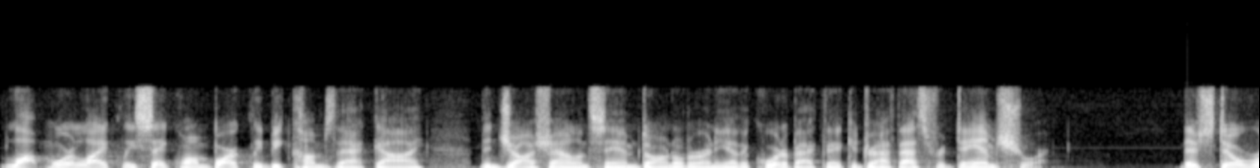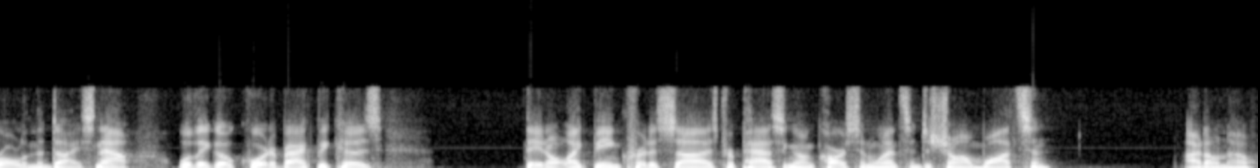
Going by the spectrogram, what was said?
lot more likely Saquon Barkley becomes that guy than Josh Allen, Sam Darnold, or any other quarterback they could draft. That's for damn sure. They're still rolling the dice. Now, will they go quarterback because they don't like being criticized for passing on Carson Wentz and Deshaun Watson? I don't know.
